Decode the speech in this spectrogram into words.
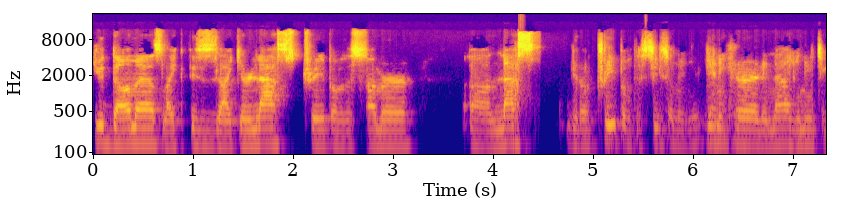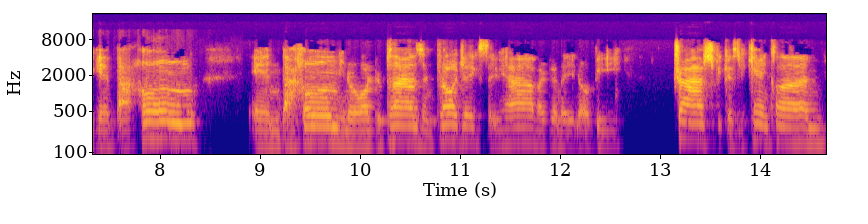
you dumbass, like this is like your last trip of the summer, uh, last you know trip of the season, and you're getting hurt, and now you need to get back home, and back home, you know, all your plans and projects that you have are gonna you know be trashed because you can't climb.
